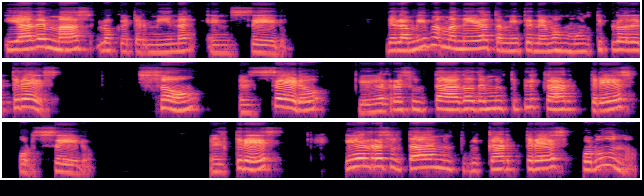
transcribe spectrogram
y además los que terminan en 0. De la misma manera también tenemos múltiplo de 3 son el 0, que es el resultado de multiplicar 3 por 0. El 3, que es el resultado de multiplicar 3 por 1,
